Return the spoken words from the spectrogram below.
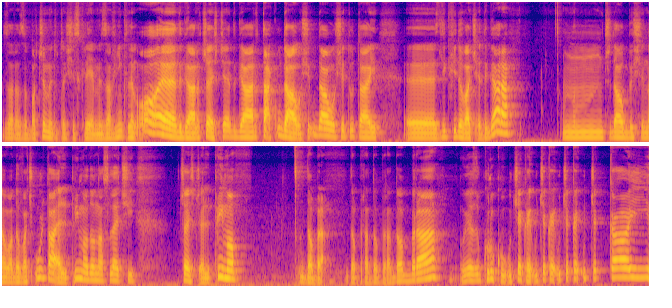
Zaraz zobaczymy, tutaj się skryjemy za winklem. O, Edgar, cześć Edgar. Tak, udało się, udało się tutaj e, zlikwidować Edgara. Mm, przydałoby się naładować ulta. El Primo do nas leci. Cześć El Primo. Dobra, dobra, dobra, dobra. O Jezu, kruku, uciekaj, uciekaj, uciekaj, uciekaj.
